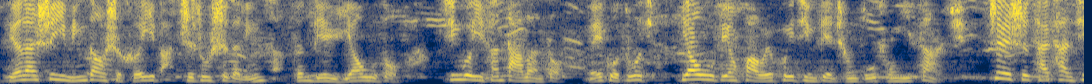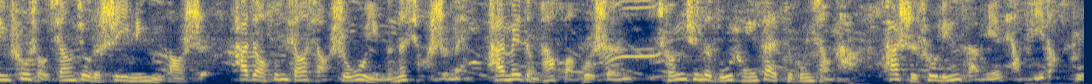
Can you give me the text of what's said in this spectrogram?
原来是一名道士和一把蜘蛛似的灵伞分别与妖物。斗法，经过一番大乱斗，没过多久，妖物便化为灰烬，变成毒虫，一散而去。这时才看清，出手相救的是一名女道士，她叫风小小，是雾隐门的小师妹。还没等她缓过神，成群的毒虫再次攻向她，她使出灵伞勉强抵挡住。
